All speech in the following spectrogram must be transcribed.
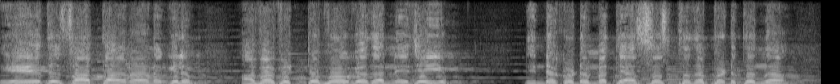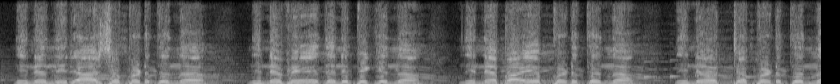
ഏത് സാത്താനാണെങ്കിലും അവ വിട്ടുപോകുക തന്നെ ചെയ്യും. നിന്റെ കുടുംബത്തെ അസ്വസ്ഥതപ്പെടുത്തുന്ന നിന്നെ നിരാശപ്പെടുത്തുന്ന നിന്നെ വേദനിപ്പിക്കുന്ന നിന്നെ ഭയപ്പെടുത്തുന്ന നിന്നെ ഒറ്റപ്പെടുത്തുന്ന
